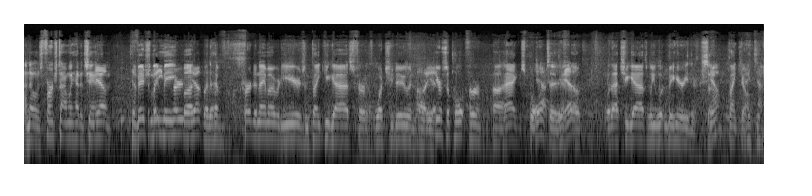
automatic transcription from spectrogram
I know it's the first time we had a chance Yep. to officially meet, meet but, yep. but have heard the name over the years. And thank you guys for what you do and Oh, yeah. your support for uh, Ag Sport Yeah. too. Yep. So without you guys, we wouldn't be here either. So Yep. thank y'all. Anytime.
